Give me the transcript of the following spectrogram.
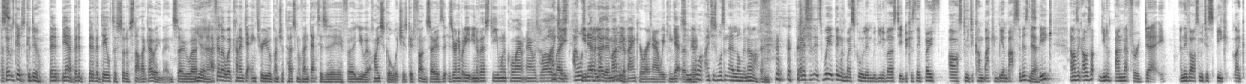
that's so it was good. It's a good deal. Bit yeah, bit of, bit of a deal to sort of start that going then. So uh, yeah. I feel like we're kind of getting through a bunch of personal vendettas here for you at high school, which is good fun. So is, is there anybody at university you want to call out now as well? I like, just, I you never know. There might be a banker right now. We can get them. Do you know what? I just wasn't there long enough. and it's it's weird thing with my schooling with university because they've both asked me to come back and be ambassadors and yeah. speak. And I was like, I was at you know Man Met for a day, and they've asked me to speak like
